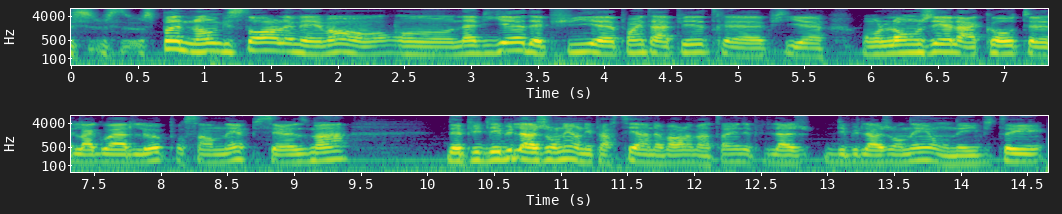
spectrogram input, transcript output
c'est pas une longue histoire, là, mais bon, on, on naviguait depuis euh, Pointe-à-Pitre, euh, puis euh, on longeait la côte de la Guadeloupe pour s'en venir. Puis sérieusement, depuis le début de la journée, on est parti à 9h le matin. Depuis le début de la journée, on a évité,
